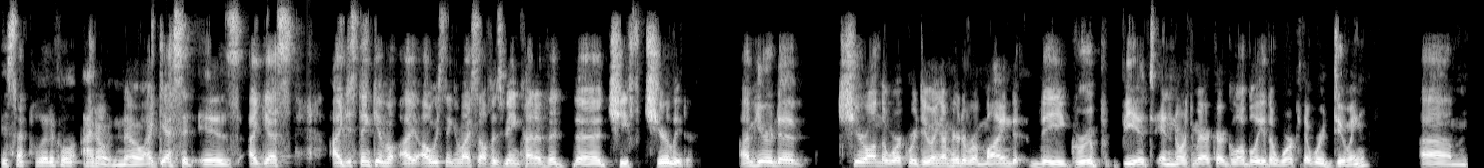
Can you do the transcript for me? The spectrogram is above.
is that political? I don't know. I guess it is. I guess I just think of I always think of myself as being kind of the, the chief cheerleader. I'm here to cheer on the work we're doing. I'm here to remind the group, be it in North America or globally, the work that we're doing. Um,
